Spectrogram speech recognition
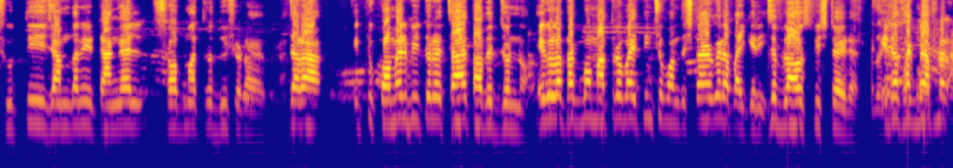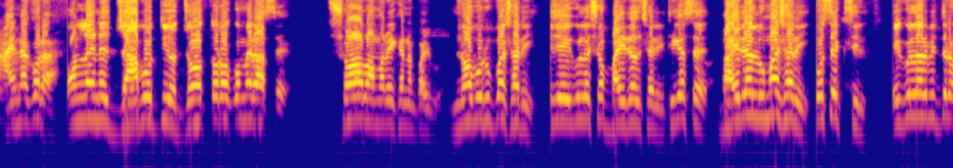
সুতি, জামদানি, টাঙ্গাইল, সব মাত্র দুইশো টাকা করে। যারা একটু কমের ভিতরে চায় তাদের জন্য। এগুলো থাকব মাত্র ভাই তিনশো পঞ্চাশ টাকা করে পাইকারি। ব্লাউজ পিসটা এটা। এটা থাকবে আপনার আয়না করা। অনলাইনে যাবতীয় যত রকমের আছে, সব আমার এখানে পাইবো। নবরূপা শাড়ি। যে এগুলো সব ভাইরাল শাড়ি, ঠিক আছে? ভাইরাল উমা শাড়ি, কোসেক সিল্ক। এগুলোর ভিতরে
